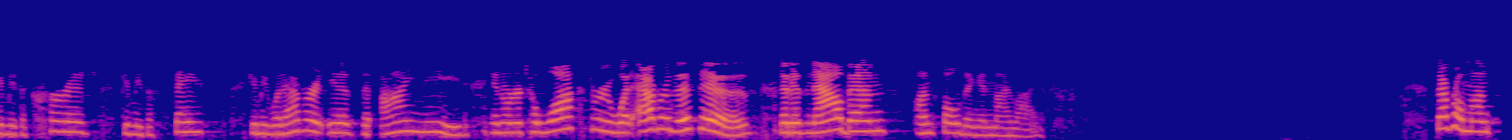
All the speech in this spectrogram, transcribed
Give me the courage. Give me the faith. Give me whatever it is that I need in order to walk through whatever this is that has now been unfolding in my life. Several months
